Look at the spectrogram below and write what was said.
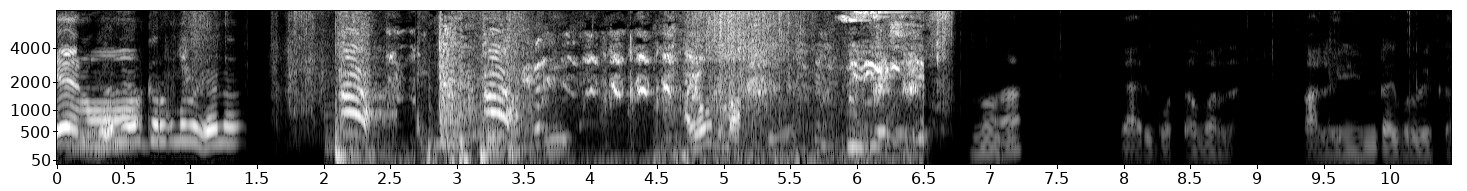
ಏನು? ಏನು? ಯಾರಿಗೂ ಗೊತ್ತಾಗಬಾರ್ದ. ಸೈಲೆಂಟ್ ಆಗಿ ಬರ್ಬೇಕು.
